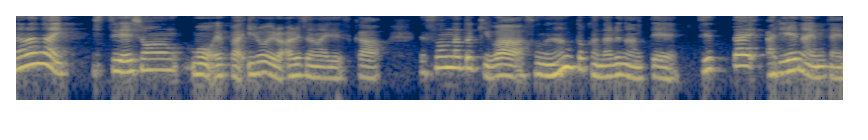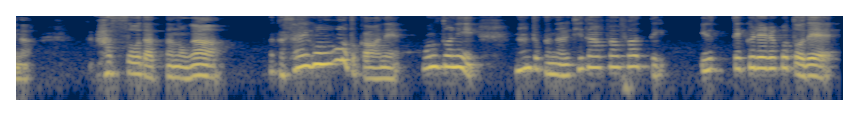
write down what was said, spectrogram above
ならないシチュエーションもやっぱいろいろあるじゃないですか。そんな時は、そのなんとかなるなんて絶対ありえないみたいな発想だったのが、なんか最後の方とかはね、本当になんとかなる、ティダーパーパーって言ってくれることで、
